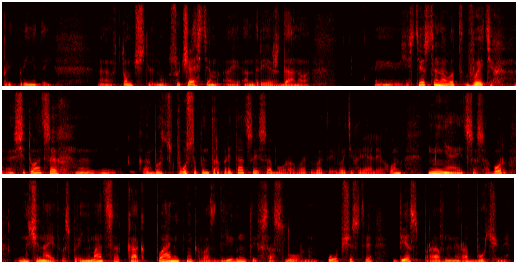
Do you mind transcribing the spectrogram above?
предпринятой э, в том числе ну, с участием Андрея Жданова. И, естественно, вот в этих э, ситуациях э, как бы способ интерпретации собора в, в, в этих реалиях, он меняется. Собор начинает восприниматься как памятник, воздвигнутый в сословном обществе бесправными рабочими.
